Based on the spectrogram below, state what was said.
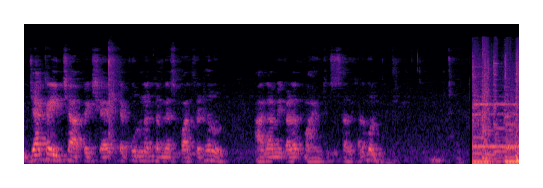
ज्या काही इच्छा अपेक्षा आहेत त्या पूर्ण करण्यास पात्र ठरून आगामी काळात महायुतीचं सरकार बनवू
